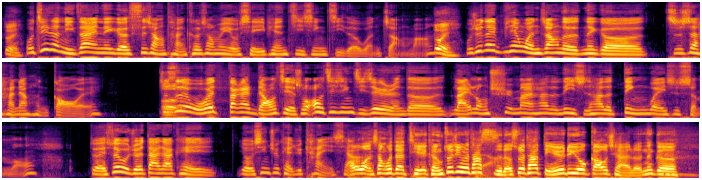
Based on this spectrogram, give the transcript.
对我记得你在那个思想坦克上面有写一篇季星吉的文章嘛？对，我觉得那篇文章的那个知识含量很高、欸，就是我会大概了解说，哦，季星吉这个人的来龙去脉、他的历史、他的定位是什么。对，所以我觉得大家可以有兴趣可以去看一下。我晚上会再贴。可能最近因为他死了，所以他点阅率又高起来了。那个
